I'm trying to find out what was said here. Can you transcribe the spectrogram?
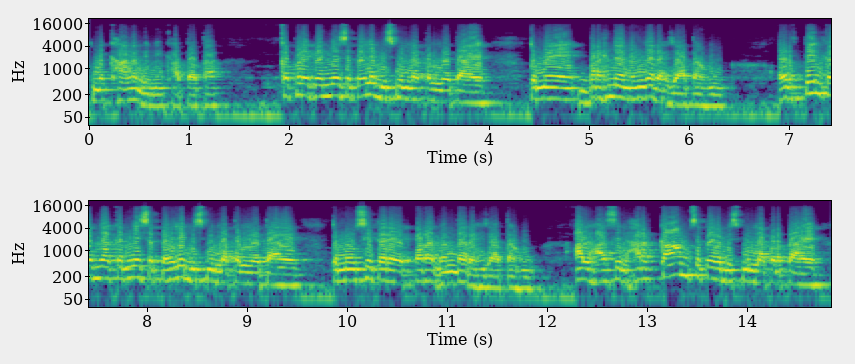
تو میں کھانا بھی نہیں کھا پاتا۔ کپڑے پہننے سے پہلے بسم اللہ پڑھ لیتا ہے، تو میں برہنا ننگا رہ جاتا ہوں۔ اور تیل گنگا کرنے سے پہلے بسم اللہ پڑھ لیتا ہے، تو میں اسی طرح پرا گندا رہ جاتا ہوں۔ الحاصل ہر کام سے پہلے بسم اللہ پڑھتا ہے،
